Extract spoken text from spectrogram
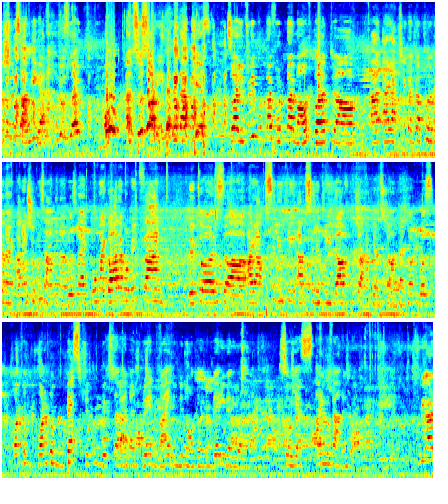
Ashwin Sanghi. And I was like, oh, I'm so sorry. Then in that case. So I literally put my foot in my mouth, but um, I, I actually went up to him and I, and I shook his hand and I was like, oh my god, I'm a big fan because uh, I absolutely, absolutely loved Chanakya's chant. I thought it was one of the one of the best written books that I had read by an Indian author in a very, very long time. So yes, I am a fan as well. We are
